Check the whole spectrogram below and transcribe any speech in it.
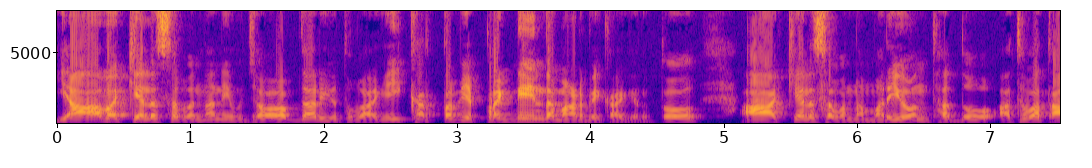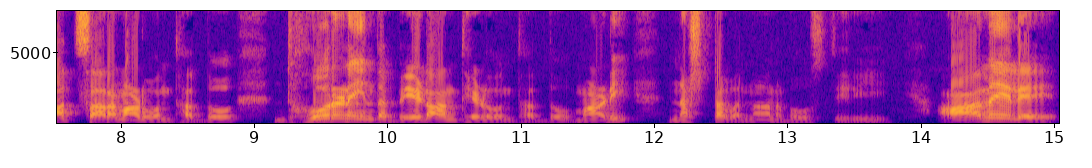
ಯಾವ ಕೆಲಸವನ್ನು ನೀವು ಜವಾಬ್ದಾರಿಯುತವಾಗಿ ಕರ್ತವ್ಯ ಪ್ರಜ್ಞೆಯಿಂದ ಮಾಡಬೇಕಾಗಿರುತ್ತೋ, ಆ ಕೆಲಸವನ್ನು ಮರೆಯುವಂಥದ್ದು ಅಥವಾ ತಾತ್ಸಾರ ಮಾಡುವಂಥದ್ದು ಧೋರಣೆಯಿಂದ ಬೇಡ ಅಂತ ಹೇಳುವಂಥದ್ದು ಮಾಡಿ ನಷ್ಟವನ್ನು ಅನುಭವಿಸ್ತೀರಿ. ಆಮೇಲೆ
